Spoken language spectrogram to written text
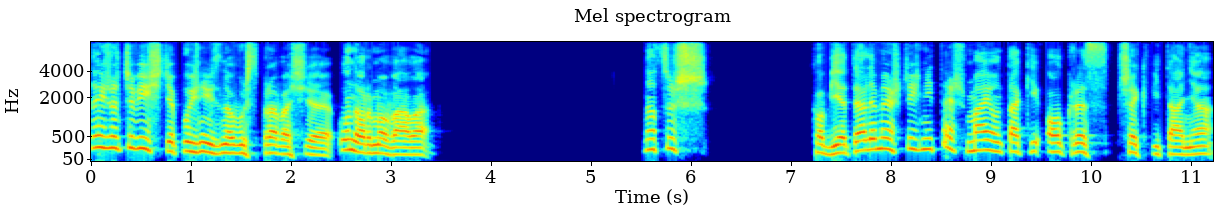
No i rzeczywiście później znowu sprawa się unormowała. No cóż, kobiety, ale mężczyźni też mają taki okres przekwitania.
